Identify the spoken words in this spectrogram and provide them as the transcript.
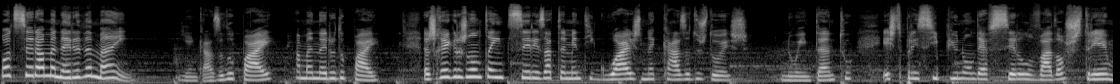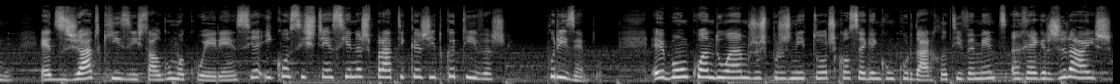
pode ser à maneira da mãe, e em casa do pai, à maneira do pai. As regras não têm de ser exatamente iguais na casa dos dois. No entanto, este princípio não deve ser levado ao extremo. É desejado que exista alguma coerência e consistência nas práticas educativas. Por exemplo, é bom quando ambos os progenitores conseguem concordar relativamente a regras gerais,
